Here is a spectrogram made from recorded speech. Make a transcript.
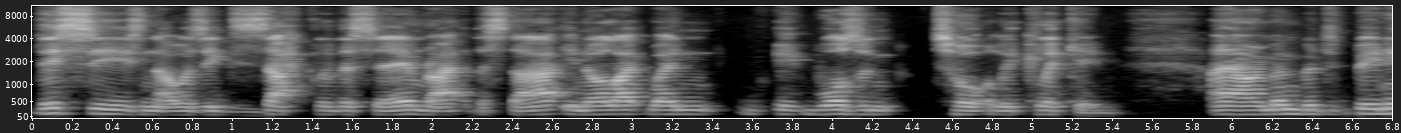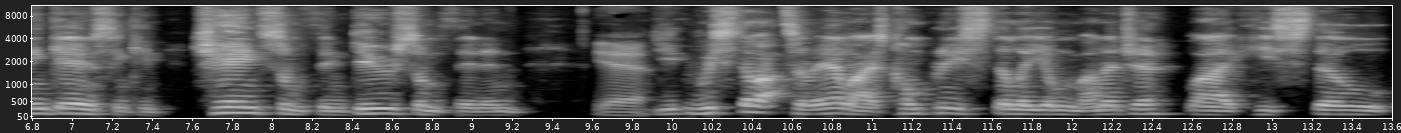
this season, I was exactly the same right at the start. You know, like when it wasn't totally clicking, and I remember being in games thinking, change something, do something, and Yeah, we still had to realize Kompany's still a young manager. Like he's still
